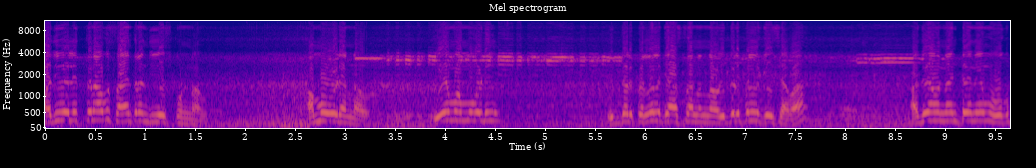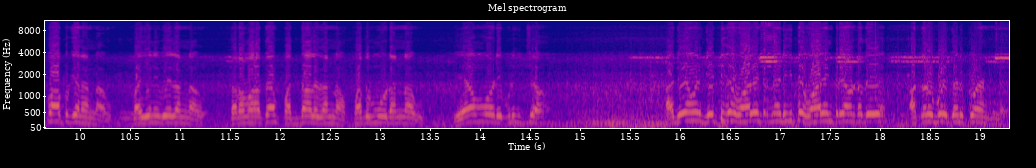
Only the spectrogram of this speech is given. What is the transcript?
పదివేలు ఇస్తున్నావు సాయంత్రం చేసుకుంటున్నావు అమ్మఒడి అన్నావు ఏం అమ్మఒడి? ఇద్దరు పిల్లలకి వేస్తానన్నావు ఇద్దరు పిల్లలకి వేసావా అదేమనంటేనేమో ఒక పాపకేనన్నావు. పదిహేను వేలు అన్నావు తర్వాత పద్నాలుగు అన్నావు పదమూడు అన్నావు ఏమమ్మఒడి ఇప్పుడు ఇచ్చావు? అదేమని గట్టిగా వాలంటీర్ని అడిగితే వాలంటీర్ ఏముంటుంది? అక్కడ పోయి కనుక్కొని అంటున్నావు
